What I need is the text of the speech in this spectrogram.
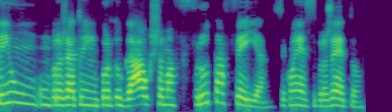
Tem um, um projeto em Portugal que chama Fruta Feia. Você conhece esse projeto?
